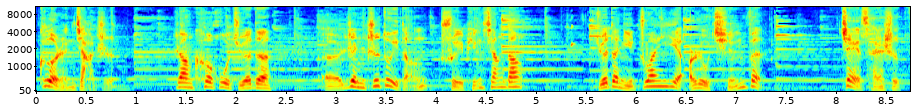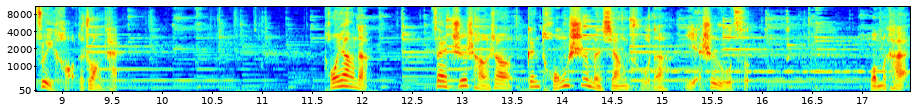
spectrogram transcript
个人价值，让客户觉得，呃，认知对等，水平相当，觉得你专业而又勤奋，这才是最好的状态。同样的。在职场上跟同事们相处呢，也是如此。我们看，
